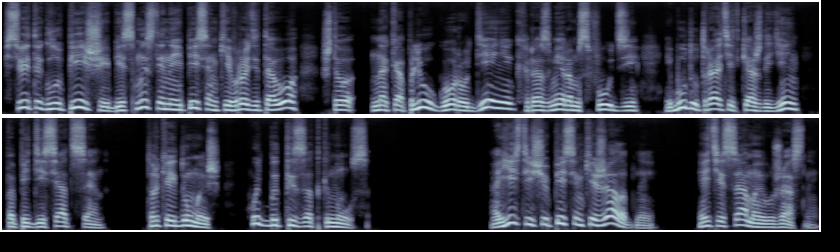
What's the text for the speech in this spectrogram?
Все это глупейшие, бессмысленные песенки вроде того, что накоплю гору денег размером с Фудзи и буду тратить каждый день по 50 цен. Только и думаешь, хоть бы ты заткнулся. А есть еще песенки жалобные, эти самые ужасные.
